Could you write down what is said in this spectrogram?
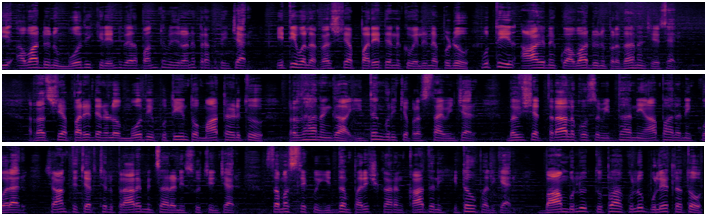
ఈ అవార్డును మోదీకి రెండు వేల పంతొమ్మిదిలోనే ప్రకటించారు. ఇటీవల రష్యా పర్యటనకు వెళ్ళినప్పుడు పుతిన్ ఆయనకు అవార్డును ప్రదానం చేశారు. రష్యా పర్యటనలో మోదీ పుతిన్తో మాట్లాడుతూ ప్రధానంగా యుద్ధం గురించి ప్రస్తావించారు. భవిష్యత్ తరాల కోసం యుద్ధాన్ని ఆపాలని కోరారు. శాంతి చర్చలు ప్రారంభించాలని సూచించారు. సమస్యకు యుద్ధం పరిష్కారం కాదని హితవు పలికారు. బాంబులు తుపాకులు బుల్లెట్లతో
